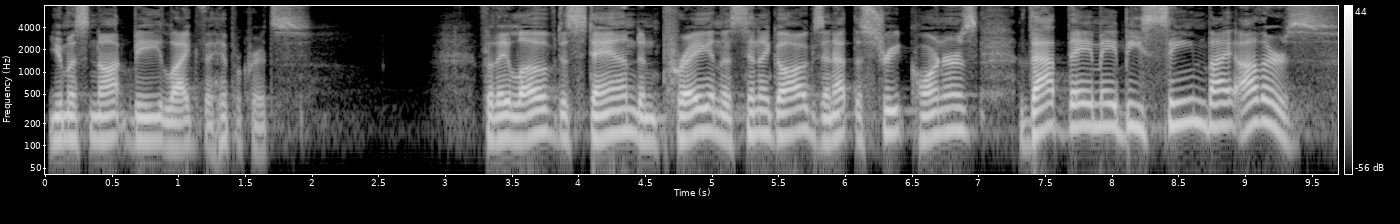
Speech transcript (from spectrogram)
you must not be like the hypocrites for they love to stand and pray in the synagogues and at the street corners, that they may be seen by others.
